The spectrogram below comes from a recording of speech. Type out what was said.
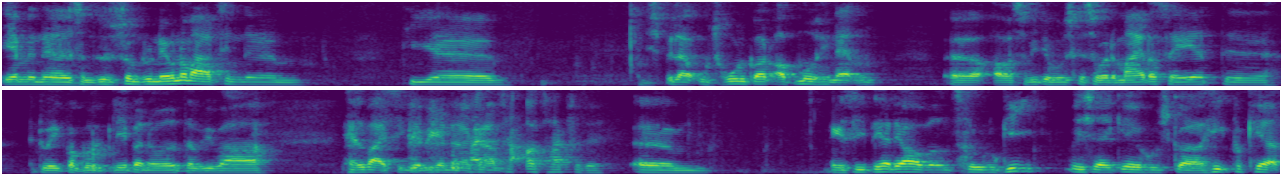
Jamen, øh, som, du, som du nævner, Martin, øh, de, øh, de spiller utrolig godt op mod hinanden. Øh, og så vidt jeg husker, så var det mig, der sagde, at, øh, at du ikke var gået glip af noget, da vi var halvvejs igennem den her Tak, kamp. tak, og tak for det. Øhm, jeg kan sige, at det her det har jo været en trilogi, hvis jeg ikke husker helt forkert.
